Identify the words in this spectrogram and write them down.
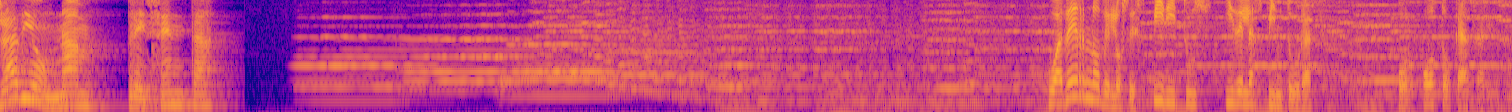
Radio UNAM presenta Cuaderno de los Espíritus y de las Pinturas por Otto Cázares.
